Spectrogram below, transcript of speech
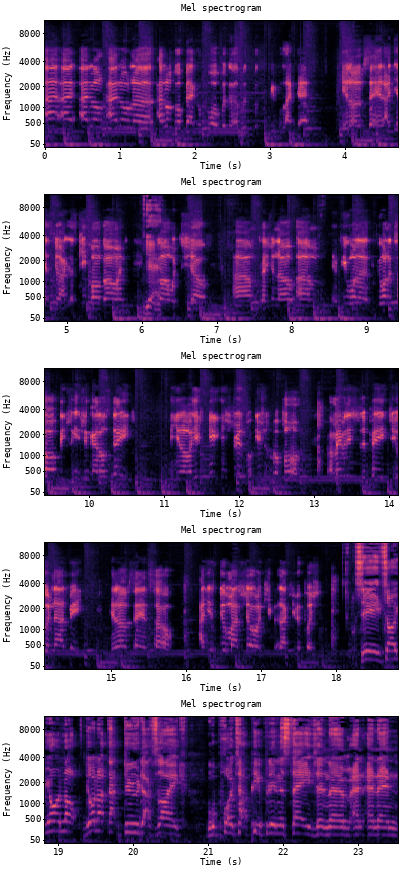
I, I, I don't, I don't, uh, I don't go back and forth with, uh, with, with people like that. You know what I'm saying? I just, you know, I just keep on going, Yeah. keep going with the show. Um, because you know, um, if you wanna, if you wanna talk, you should, you should get on stage. You know, you, you, should, you should perform, or maybe they should have paid you and not me. You know what I'm saying? So I just do my show and keep it, I keep it pushing. See, so you're not you're not that dude that's like will point out people in the stage and um and, and then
